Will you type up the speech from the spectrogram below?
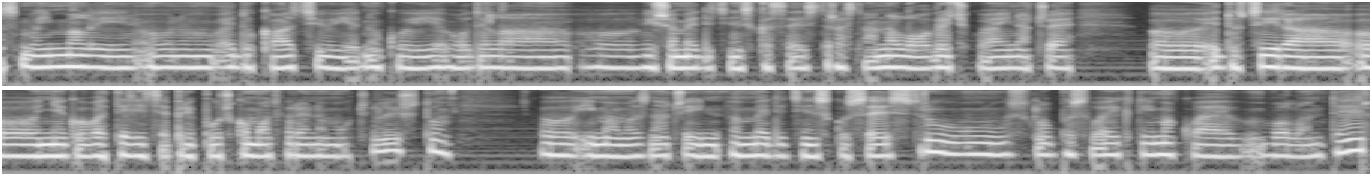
smo imali onu edukaciju jednu koju je vodila viša medicinska sestra Stana Lovrić koja inače educira njegovateljice pri Pučkom otvorenom učilištu. Imamo znači medicinsku sestru u sklopu svojeg tima koja je volonter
